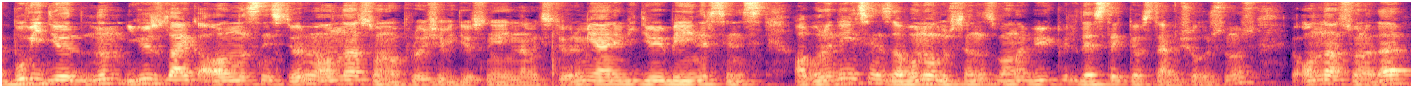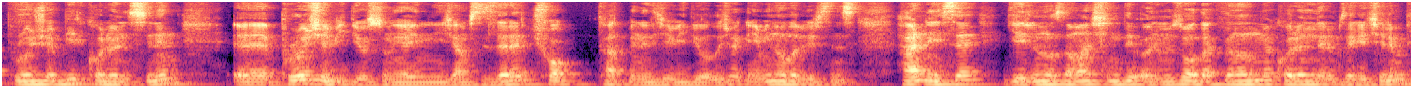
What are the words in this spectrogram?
Bu videonun 100 like almasını istiyorum ve ondan sonra o proje videosunu yayınlamak istiyorum. Yani videoyu beğenirseniz, abone değilseniz abone olursanız bana büyük bir destek göstermiş olursunuz. Ve ondan sonra da proje 1 kolonisinin e, proje videosunu yayınlayacağım sizlere. Çok tatmin edici video olacak emin olabilirsiniz. Her neyse gelin o zaman şimdi önümüze odaklanalım ve kolonilerimize geçelim.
